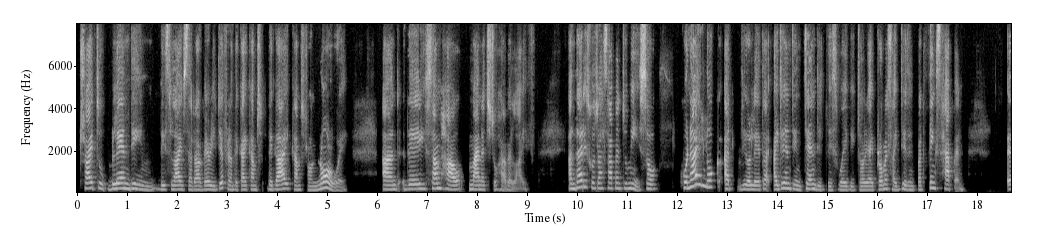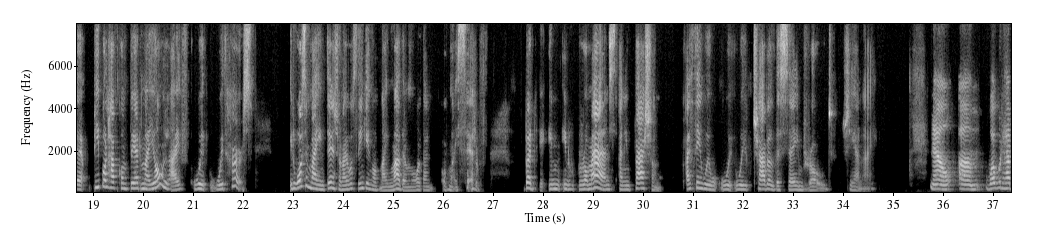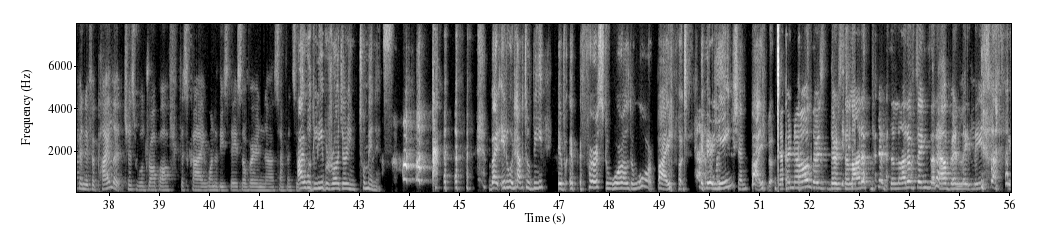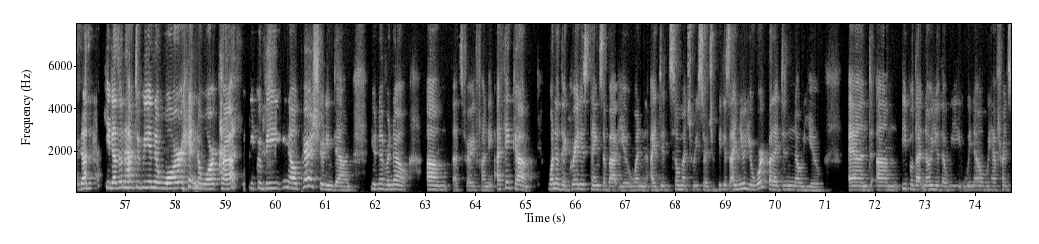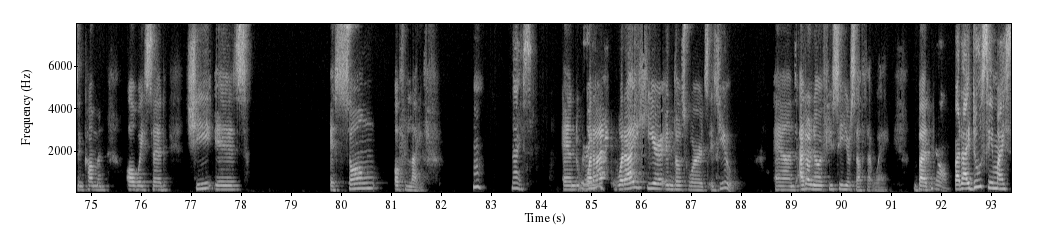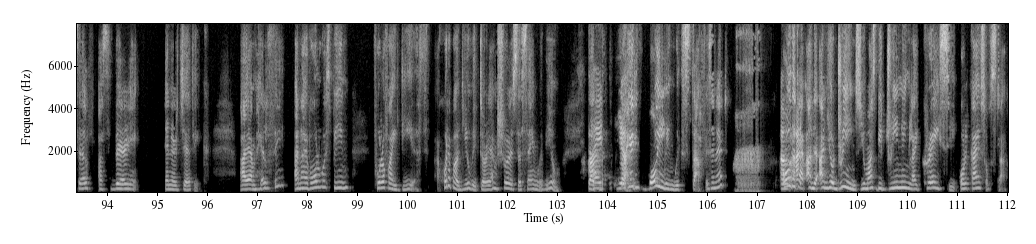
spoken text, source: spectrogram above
try to blend in these lives that are very different. The guy comes, the guy comes from Norway, and they somehow manage to have a life. And that is what has happened to me. So when I look at Violeta, I didn't intend it this way, Victoria. I promise I didn't, but things happen uh, people have compared my own life with, with hers. It wasn't my intention. I was thinking of my mother more than of myself. But in, in romance and in passion, I think we, we, we travel the same road, she and I. Now, um, what would happen if a pilot just will drop off the sky one of these days over in uh, San Francisco? I would leave Roger in two minutes. but it would have to be a, a first World War pilot, a very ancient pilot. Never know. There's there's a lot of there's a lot of things that happen lately. He doesn't, he doesn't have to be in a war in a warcraft. He could be, you know, parachuting down. You never know. Um, that's very funny. I think um, one of the greatest things about you when I did so much research because I knew your work, but I didn't know you and um, people that know you that we we know we have friends in common always said she is a song of life hmm. Nice. And what I what I hear in those words is you. And I don't know if you see yourself that way. But no, but I do see myself as very energetic. I am healthy and I've always been full of ideas. What about you, Victoria? I'm sure it's the same with you. That, I, yeah. your head is boiling with stuff, isn't it? Um, all the I- time. and, and your dreams, you must be dreaming like crazy, all kinds of stuff.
